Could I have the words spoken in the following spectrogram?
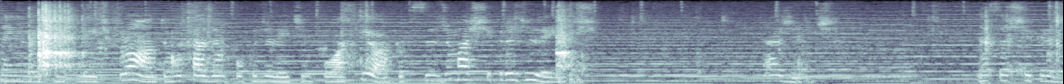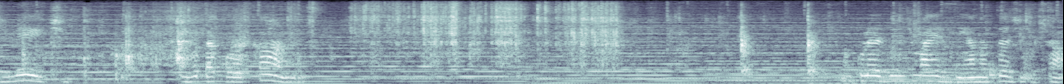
tem leite, leite pronto, eu vou fazer um pouco de leite em pó aqui, ó, que eu preciso de uma xícara de leite tá, gente? Nessa xícara de leite, eu vou estar tá colocando uma colherzinha de maisena, tá, gente? Ó,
